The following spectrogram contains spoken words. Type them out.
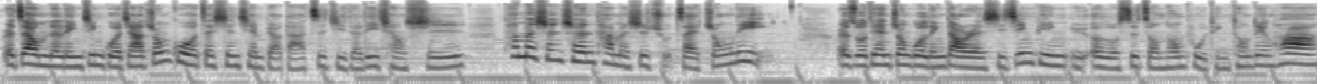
而在我们的邻近国家中国，在先前表达自己的立场时，他们声称他们是处在中立。而昨天，中国领导人习近平与俄罗斯总统普京通电话，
